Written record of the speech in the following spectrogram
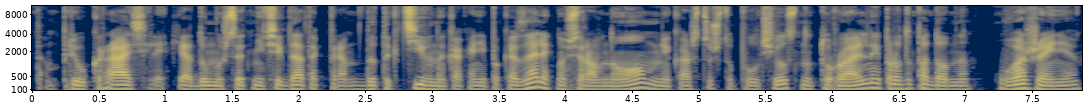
там приукрасили, я думаю, что это не всегда так прям детективно, как они показали, но все равно мне кажется, что получилось натурально и правдоподобно. Уважение.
